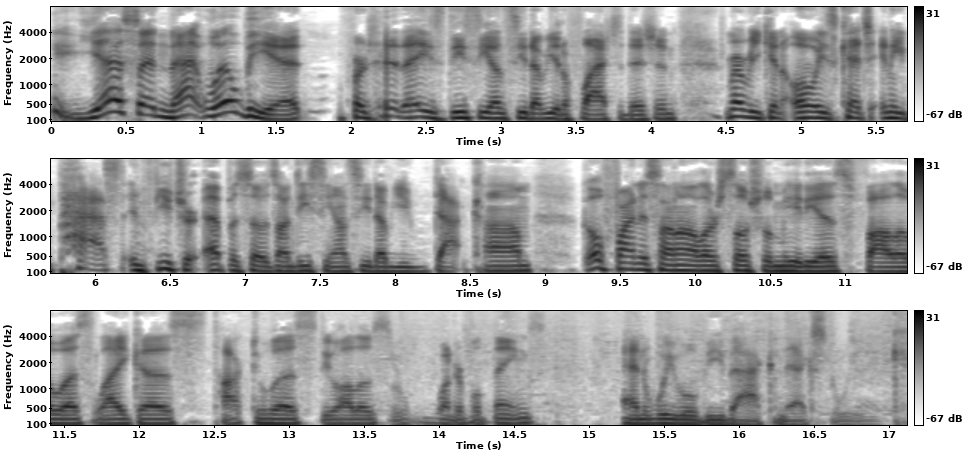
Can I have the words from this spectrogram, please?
Yes, and that will be it for today's DC on CW The Flash edition. Remember, you can always catch any past and future episodes on DCOnCW.com. Go find us on all our social medias, follow us, like us, talk to us, do all those wonderful things. And we will be back next week.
